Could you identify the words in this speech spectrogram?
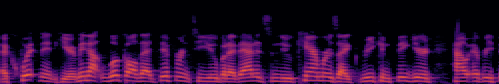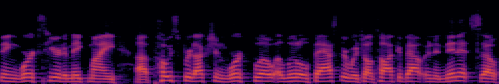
equipment here. It may not look all that different to you, but I've added some new cameras. I reconfigured how everything works here to make my uh, post-production workflow a little faster, which I'll talk about in a minute. So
